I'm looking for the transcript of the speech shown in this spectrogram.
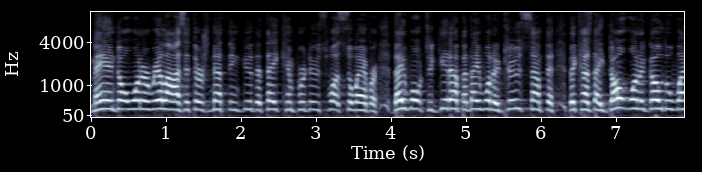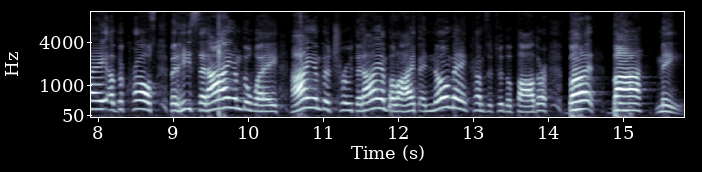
Man don't want to realize that there's nothing good that they can produce whatsoever. They want to get up and they want to do something because they don't want to go the way of the cross. But he said, I am the way, I am the truth, and I am the life, and no man comes to the Father but by me.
